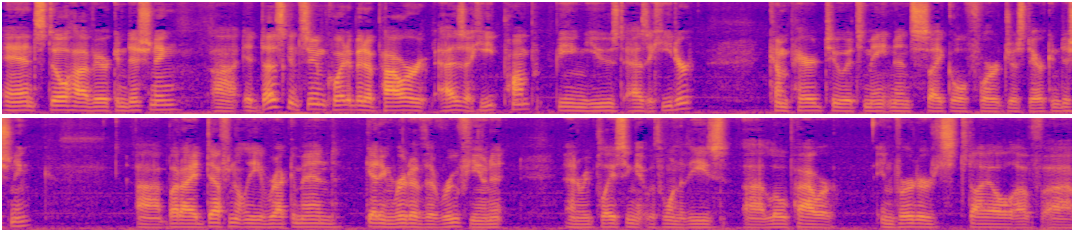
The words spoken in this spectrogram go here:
and still have air conditioning. Uh, it does consume quite a bit of power as a heat pump being used as a heater compared to its maintenance cycle for just air conditioning. Uh, but I definitely recommend getting rid of the roof unit and replacing it with one of these uh, low power inverter style of uh,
